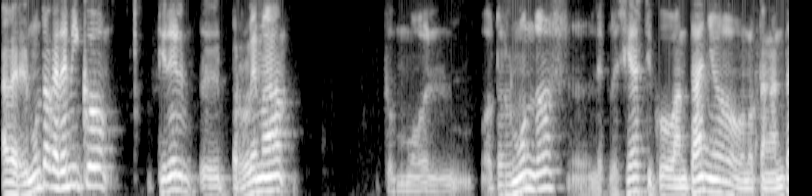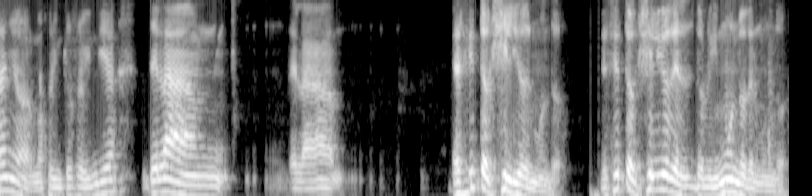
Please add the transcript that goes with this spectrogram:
a ver, el mundo académico tiene el, problema, como otros mundos, el eclesiástico antaño, o no tan antaño, a lo mejor incluso hoy en día, de la, de la, del cierto exilio del mundo, del cierto exilio del, de lo inmundo del mundo.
